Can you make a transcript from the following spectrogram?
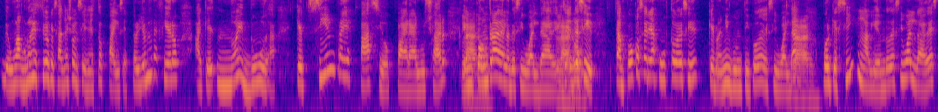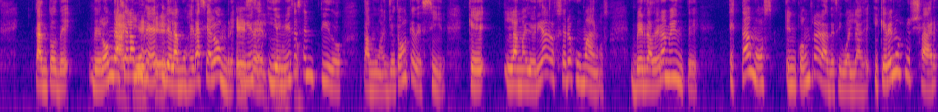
de, algunos estudios que se han hecho en, en, estos países, pero yo me refiero a que no hay duda que siempre hay espacio para luchar en contra de las desigualdades. Es decir, tampoco sería justo decir que no hay ningún tipo de desigualdad, porque siguen habiendo desigualdades tanto de del hombre hacia la mujer y de la mujer hacia el hombre. y en ese sentido, Tamua, yo tengo que decir que la mayoría de los seres humanos verdaderamente estamos en contra de las desigualdades y queremos luchar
